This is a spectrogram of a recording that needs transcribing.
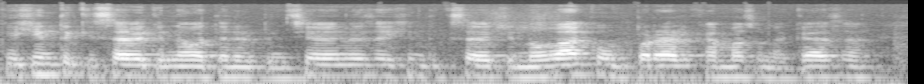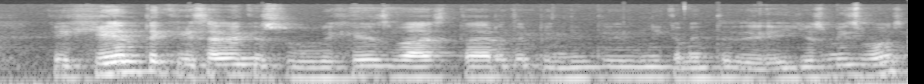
que hay gente que sabe que no va a tener pensiones, hay gente que sabe que no va a comprar jamás una casa, hay gente que sabe que su vejez va a estar dependiente únicamente de ellos mismos,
